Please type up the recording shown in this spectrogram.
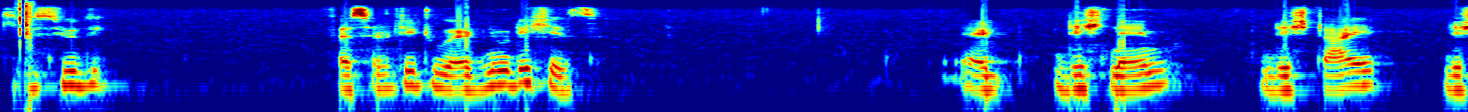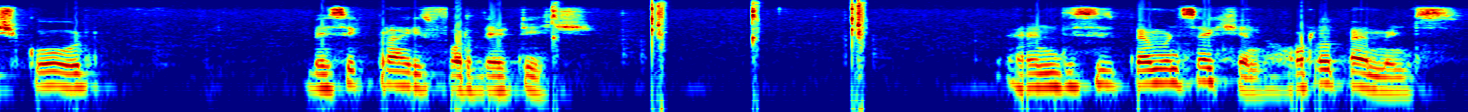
gives you the facility to add new dishes. Add dish name dish type dish code basic price for that dish. And this is payment section hotel payments.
